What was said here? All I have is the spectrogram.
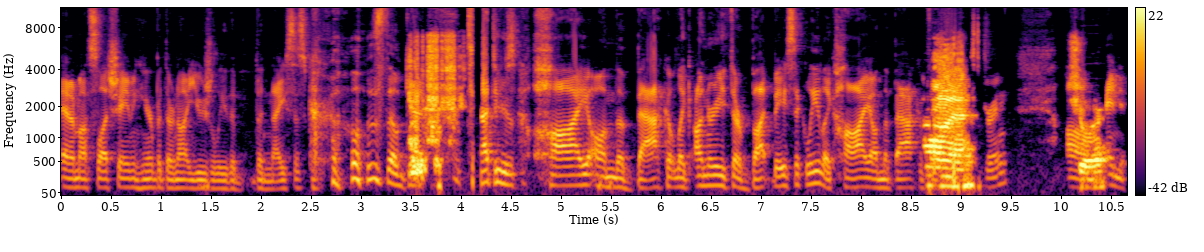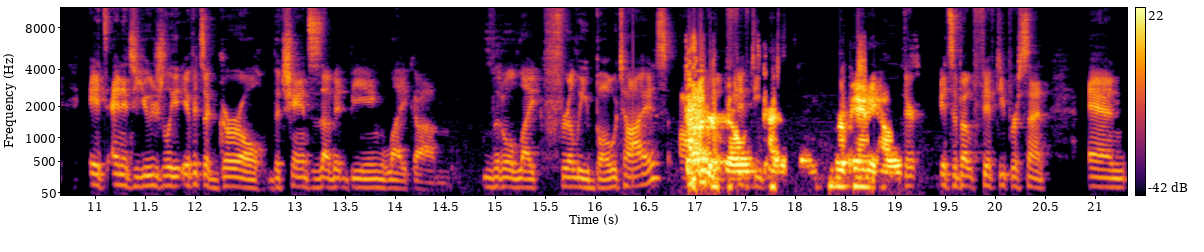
and I'm not slut shaming here, but they're not usually the the nicest girls. They'll get tattoos high on the back of like underneath their butt, basically like high on the back of their yeah. string. Um, Sure. And it's and it's usually if it's a girl, the chances of it being like um little like frilly bow ties are Garter belt 50. kind of thing, or pantyhose. It's about fifty percent. And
